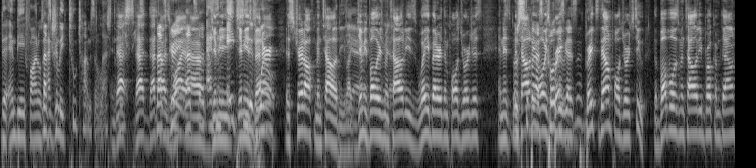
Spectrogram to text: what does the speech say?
the NBA Finals That's actually two times in the last And three that seasons. that that That's great. why That's- I have that's- As an Jimmy eight Jimmy's seed as better. well. It's straight off mentality. Like Yeah. Jimmy Butler's Yeah. mentality is way better than Paul George's, and his Those mentality always break, breaks down Paul George too. The bubble his mentality broke him down.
